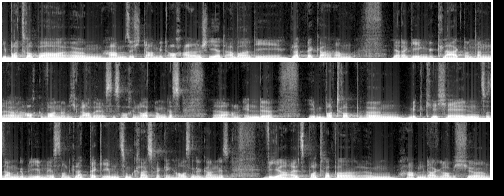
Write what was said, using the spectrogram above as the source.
Die Bottropper ähm, haben sich damit auch arrangiert, aber die Gladbecker haben ja dagegen geklagt und dann äh, auch gewonnen. Und ich glaube, es ist auch in Ordnung, dass äh, am Ende eben Bottrop ähm, mit Kirchhellen zusammengeblieben ist und Gladbeck eben zum Kreis Recklinghausen gegangen ist. Wir als Bottropper ähm, haben da, glaube ich, äh,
